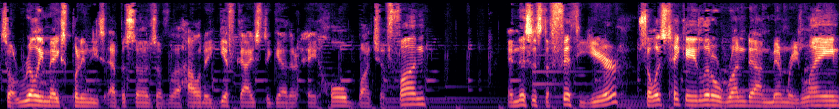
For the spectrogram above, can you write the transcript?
So it really makes putting these episodes of the holiday gift guides together a whole bunch of fun. And this is the fifth year. So let's take a little rundown memory lane.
